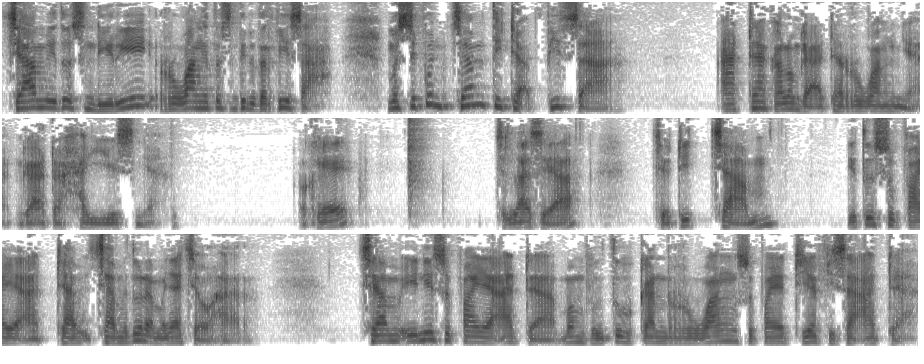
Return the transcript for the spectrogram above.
jam itu sendiri, ruang itu sendiri terpisah. Meskipun jam tidak bisa ada kalau nggak ada ruangnya, nggak ada hayesnya. Oke, jelas ya. Jadi jam itu supaya ada, jam itu namanya jauhar. Jam ini supaya ada membutuhkan ruang supaya dia bisa ada.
